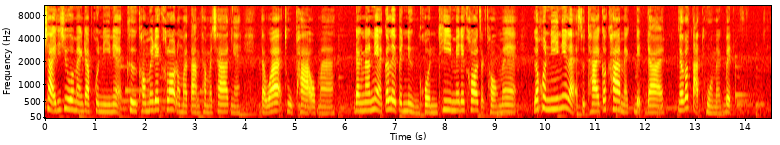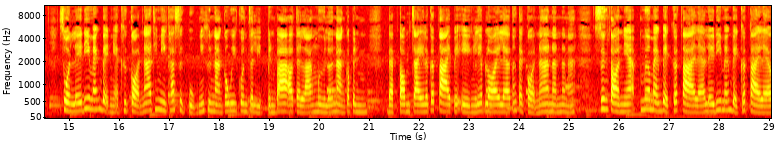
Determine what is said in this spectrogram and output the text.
ผู้ชายที่ชื่อว่าแม็กดับคนนี้เนี่ยคือเขาไม่ได้คลอดออกมาตามธรรมชาติไงแต่ว่าถูกพาออกมา ดังนั้นเนี่ยก็เลยเป็นหนึ่งคนที่ไม่ได้คลอดจากท้องแม่ แล้วคนนี้นี่แหละสุดท้ายก็ฆ่าแม็กเบดได้ แล้วก็ตัดหัวแม็กเบด ส่วนเลดี้แม็กเบตเนี่ยคือก่อนหน้าที่มีข้าศึกบุกนี่คือนางก็วิกลจริตเป็นบ้าเอาแต่ล้างมือแล้วนางก็เป็นแบบตรอมใจแล้วก็ตายไปเองเรียบร้อยแล้วตั้งแต่ก่อนหน้านั้นนะนะซึ่งตอนนี้เมื่อแม็กเบตก็ตายแล้วเลดี้แม็กเบตก็ตายแล้ว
